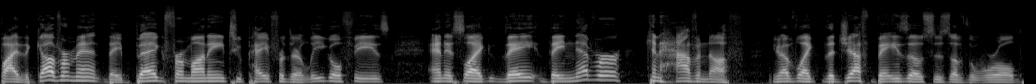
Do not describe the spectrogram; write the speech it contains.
by the government. They beg for money to pay for their legal fees, and it's like they they never can have enough. You have like the Jeff Bezoses of the world,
